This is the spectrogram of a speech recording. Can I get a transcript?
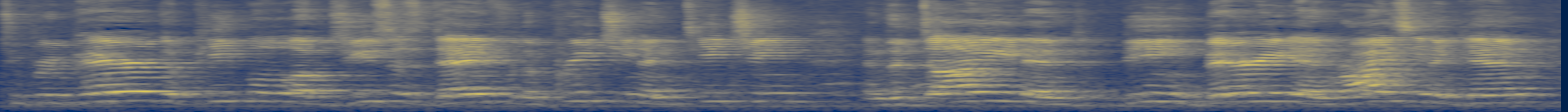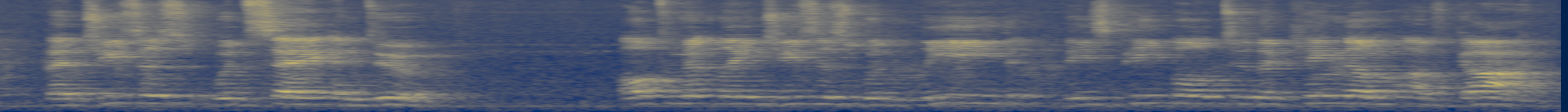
to prepare the people of Jesus' day for the preaching and teaching and the dying and being buried and rising again that Jesus would say and do. Ultimately, Jesus would lead these people to the kingdom of God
